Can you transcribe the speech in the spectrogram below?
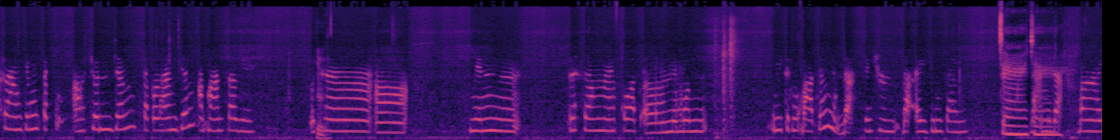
ខ្លាំងអញ្ចឹងទឹកអស់ជន់អញ្ចឹងទឹកឡើងអញ្ចឹងអត់បានទៅទេព្រោះថាអឺមានព្រះសង្ឃណាគាត់អឺនិមន្តនេះទឹកបាតអញ្ចឹងខ្ញុំដាក់ចឹងហាន់ដាក់អីអញ្ចឹងទៅចាដាចាក់ដាក់បាយ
